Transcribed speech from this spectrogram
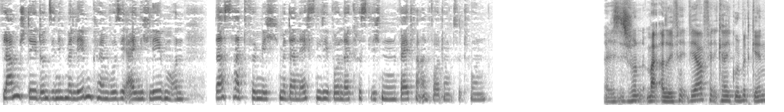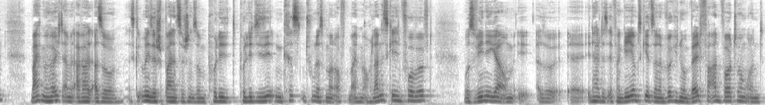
Flammen steht und sie nicht mehr leben können, wo sie eigentlich leben und das hat für mich mit der Nächstenliebe und der christlichen Weltverantwortung zu tun. Das ist schon, also ja, kann ich gut mitgehen. Manchmal höre ich dann, aber also es gibt immer diese Spanne zwischen so einem politisierten Christentum, das man oft manchmal auch Landeskirchen vorwirft, wo es weniger um also äh, Inhalt des Evangeliums geht, sondern wirklich nur um Weltverantwortung und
